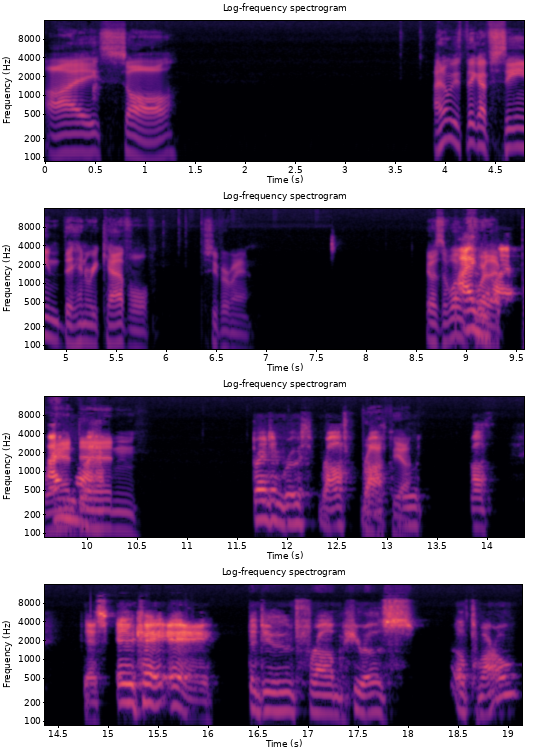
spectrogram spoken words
I saw. I don't even think I've seen the Henry Cavill Superman. It was the one before that. I- I know I- Brandon. Brandon Ruth Roth. Roth, yeah. Ruth, Roth. Yes, aka the dude from Heroes of Tomorrow.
